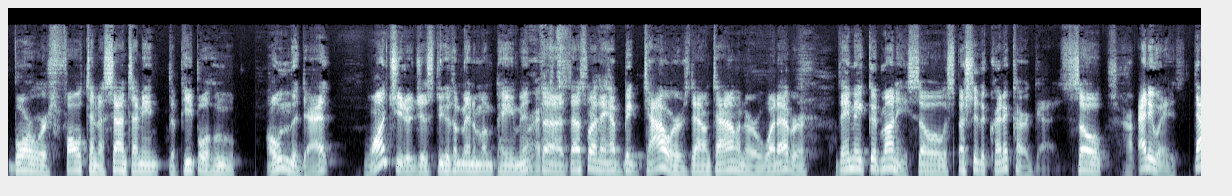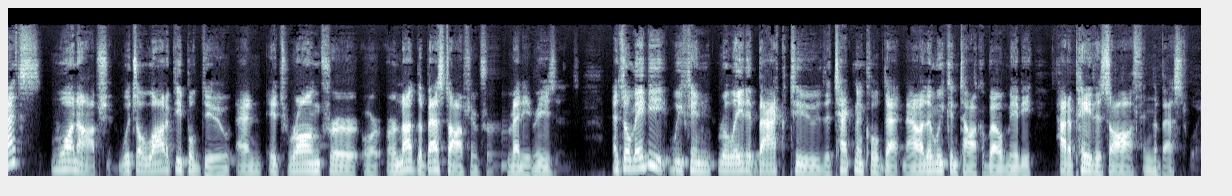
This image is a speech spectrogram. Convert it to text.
borrower's fault in a sense. I mean, the people who own the debt want you to just do the minimum payment. Right. Uh, that's why they have big towers downtown or whatever. They make good money. So, especially the credit card guys. So, anyways, that's one option, which a lot of people do, and it's wrong for, or, or not the best option for many reasons. And so maybe we can relate it back to the technical debt now, and then we can talk about maybe how to pay this off in the best way.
